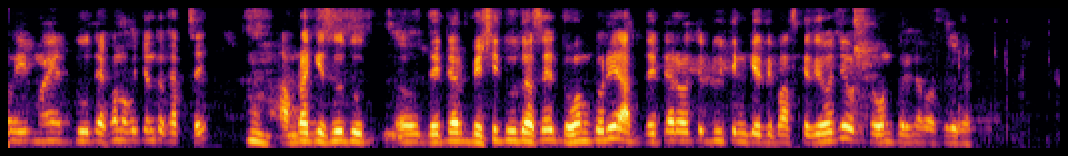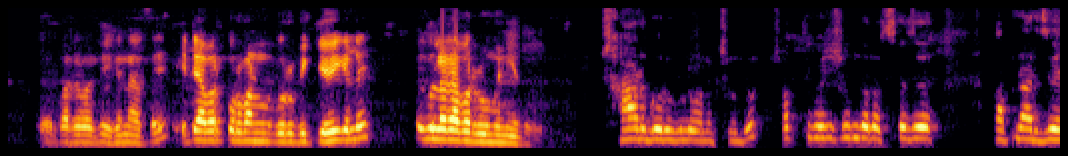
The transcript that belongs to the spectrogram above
ওই মায়ের দুধ এখনও পর্যন্ত খাচ্ছে। আমরা কিছু দুধ যেটার বেশি দুধ আছে দহন করি আর যেটার হয়তো দুই তিন কেজি পাঁচ কেজি হচ্ছে ওটা দহন করি না বাছুরে খাচ্ছে। পাশাপাশি এখানে আছে এটা আবার কোরবান গরু বিক্রি হয়ে গেলে এগুলোর আবার রুমে নিয়ে দেবো ষাড় গরুগুলো অনেক সুন্দর। সবথেকে বেশি সুন্দর হচ্ছে যে আপনার যে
